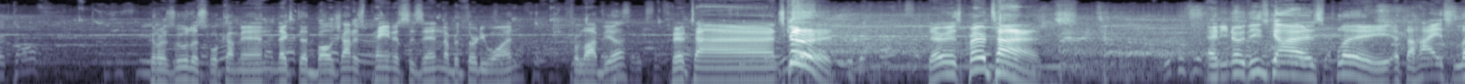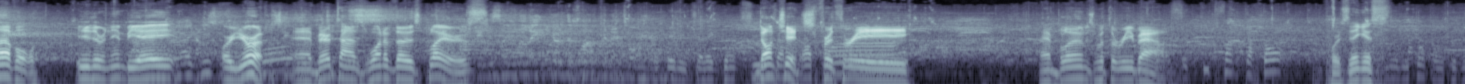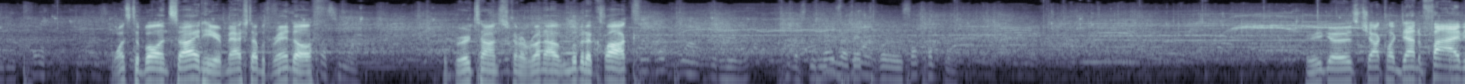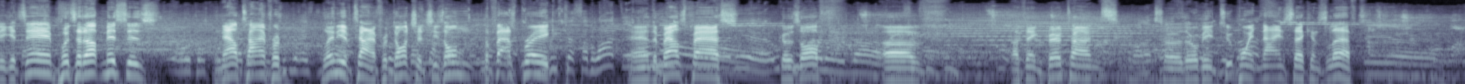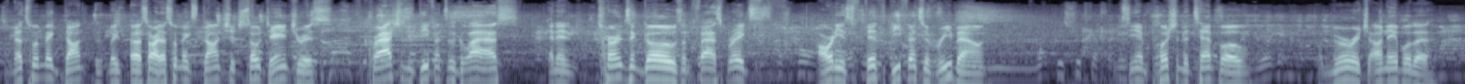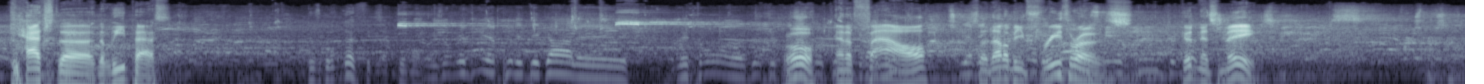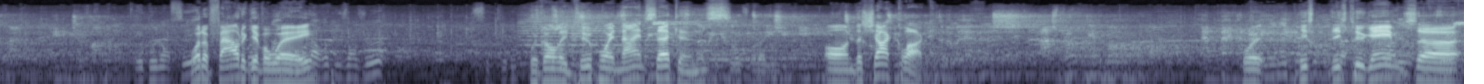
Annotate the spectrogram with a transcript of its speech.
Grazulis will come in. Next dead ball. Janis Paynes is in, number 31 for Latvia. Bertans, good! There is Bertans. And you know, these guys play at the highest level, either in the NBA or Europe. And Bertans one of those players. Doncic for three. And Blums with the rebound. Porzingis wants the ball inside here, matched up with Randolph. The Bertans just going to run out a little bit of clock. Here he goes. Shot clock down to five. He gets in, puts it up, misses. Now time for plenty of time for Doncic. He's on the fast break, and the bounce pass goes off of, I think, Bertans. So there will be 2.9 seconds left. That's what make Don, uh, sorry, that's what makes Doncic so dangerous. Crashes the defensive glass and then turns and goes on fast breaks. Already his fifth defensive rebound. See him pushing the tempo. But Muric unable to catch the, the lead pass. Oh, and a foul. So that'll be free throws. Goodness me. What a foul to give away with only 2.9 seconds on the shot clock. Boy, these, these two games uh,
